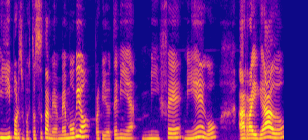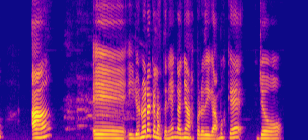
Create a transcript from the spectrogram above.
Y por supuesto eso también me movió porque yo tenía mi fe, mi ego arraigado a... Eh, y yo no era que las tenía engañadas, pero digamos que yo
